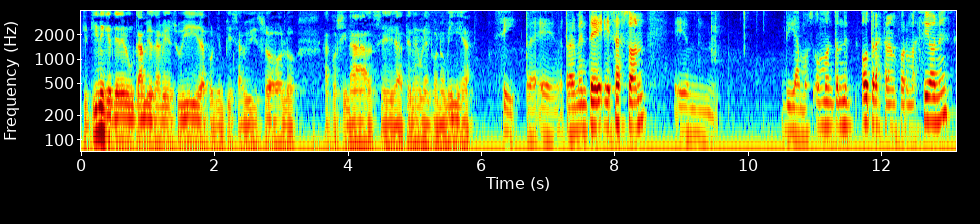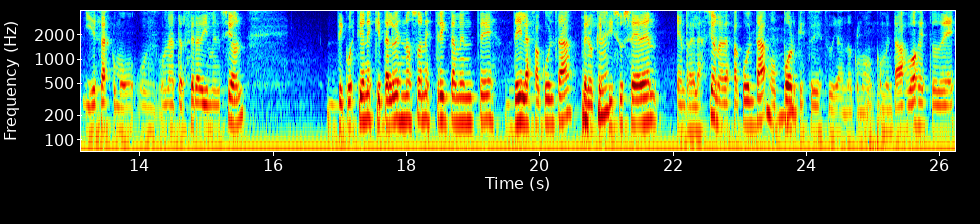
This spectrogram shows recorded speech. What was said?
que tiene que tener un cambio también en su vida porque empieza a vivir solo, a cocinarse, a tener una economía. Sí, eh, realmente esas son, em, digamos, un montón de otras transformaciones y esa es como una tercera dimensión de cuestiones que tal vez no son estrictamente de la facultad, pero que sí suceden en relación a la facultad o porque estoy estudiando. Como comentabas vos, esto de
